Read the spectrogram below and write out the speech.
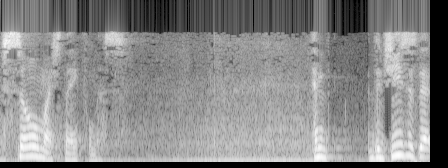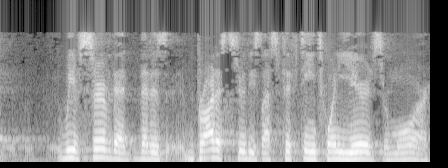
so much thankfulness. And the Jesus that we have served that, that has brought us through these last 15, 20 years or more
